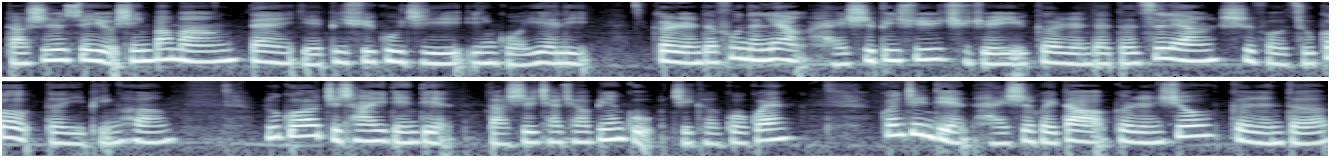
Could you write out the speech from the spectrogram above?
导师虽有心帮忙，但也必须顾及因果业力。个人的负能量还是必须取决于个人的德资量是否足够得以平衡。如果只差一点点，导师敲敲边鼓即可过关。关键点还是回到个人修、个人德。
